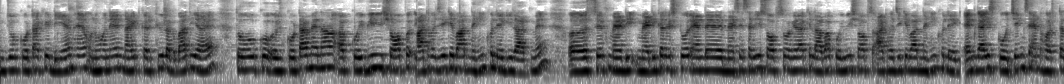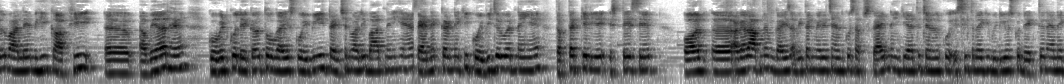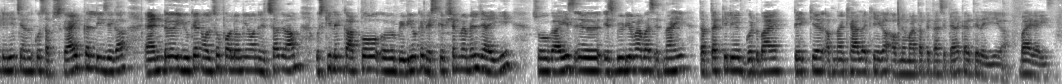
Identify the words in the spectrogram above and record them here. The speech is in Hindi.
जो कोटा के डीएम हैं उन्होंने नाइट कर्फ्यू लगवा दिया है। तो को, कोटा में ना अब कोई भी शॉप आठ बजे के बाद नहीं खुलेगी रात में। आ, सिर्फ़ medi, medical store and necessary shops वगैरह के अलावा कोई भी शॉप्स आठ बजे के बाद नहीं खुलेगी। And guys coachings and hostel वाले भी काफ़ी अवेयर हैं। कोविड को लेकर तो गाइस कोई भी टेंशन वाली बात नहीं है। पैनिक करने की कोई भी ज़रूरत नहीं है। तब तक के लिए स्टे सेफ़ और अगर आपने गाइज़ अभी तक मेरे चैनल को सब्सक्राइब नहीं किया है तो चैनल को इसी तरह की वीडियोस को देखते रहने के लिए चैनल को सब्सक्राइब कर लीजिएगा। And you can also follow me on Instagram उसकी लिंक आपको वीडियो के डिस्क्रिप्शन में मिल जाएगी। सो so गाइज़ इस वीडियो में बस इतना ही। तब तक के लिए गुड बाय टेक केयर अपना ख्याल रखिएगा अपने माता पिता से प्यार करते रहिएगा। Bye guys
